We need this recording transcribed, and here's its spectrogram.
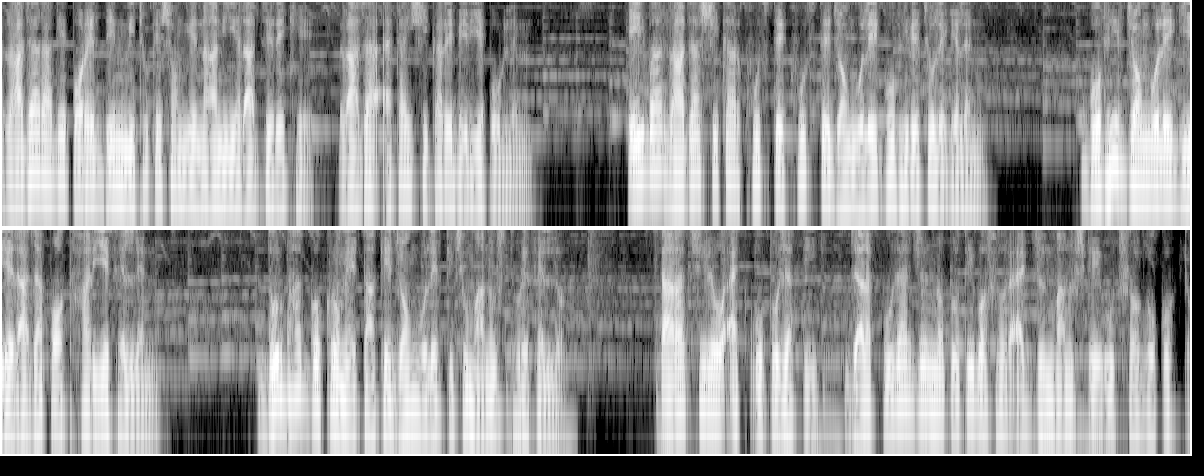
রাজার আগে পরের দিন মিঠুকে সঙ্গে না নিয়ে রাজ্যে রেখে রাজা একাই শিকারে বেরিয়ে পড়লেন। এইবার রাজা শিকার খুঁজতে খুঁজতে জঙ্গলে গভীরে চলে গেলেন। গভীর জঙ্গলে গিয়ে রাজা পথ হারিয়ে ফেললেন। দুর্ভাগ্যক্রমে তাকে জঙ্গলের কিছু মানুষ ধরে ফেলল। তারা ছিল এক উপজাতি, যারা পূজার জন্য প্রতি বছর একজন মানুষকে উৎসর্গ করত।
